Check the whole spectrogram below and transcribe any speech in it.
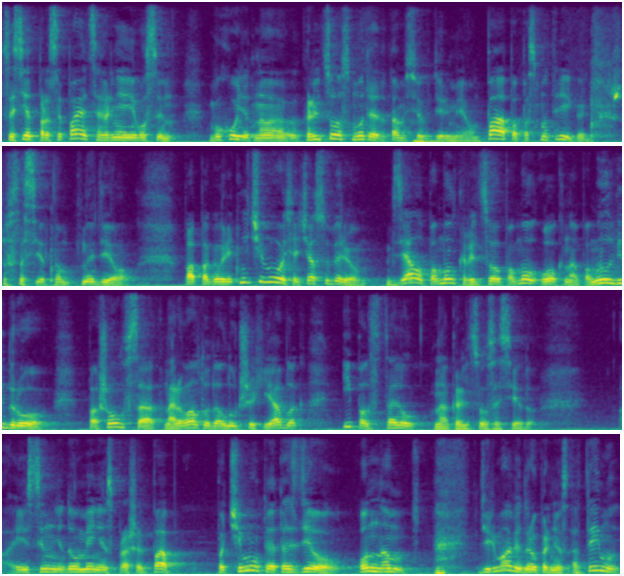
сосед просыпается, вернее его сын, выходит на крыльцо, смотрит, а там все в дерьме. Он, папа, посмотри, что сосед нам наделал. Папа говорит, ничего, сейчас уберем. Взял, помыл крыльцо, помыл окна, помыл ведро, пошел в сад, нарвал туда лучших яблок и поставил на крыльцо соседу. И сын недоумение спрашивает, пап, почему ты это сделал? Он нам дерьмо ведро принес, а ты ему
